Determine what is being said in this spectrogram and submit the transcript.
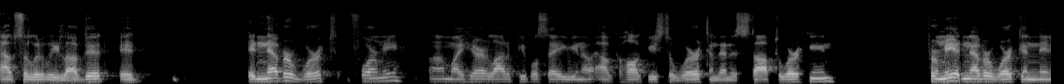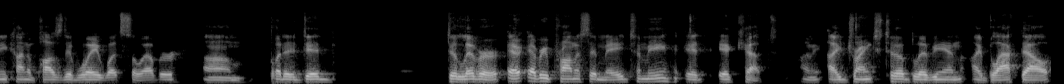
absolutely loved it. It it never worked for me. Um, I hear a lot of people say, you know, alcoholic used to work and then it stopped working. For me, it never worked in any kind of positive way whatsoever. Um, but it did deliver every promise it made to me. It it kept. I mean, I drank to oblivion. I blacked out,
